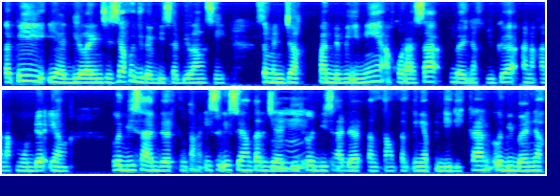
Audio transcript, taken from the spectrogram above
Tapi ya di lain sisi aku juga bisa bilang sih semenjak pandemi ini aku rasa banyak juga anak-anak muda yang lebih sadar tentang isu-isu yang terjadi, mm. lebih sadar tentang pentingnya pendidikan, lebih banyak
